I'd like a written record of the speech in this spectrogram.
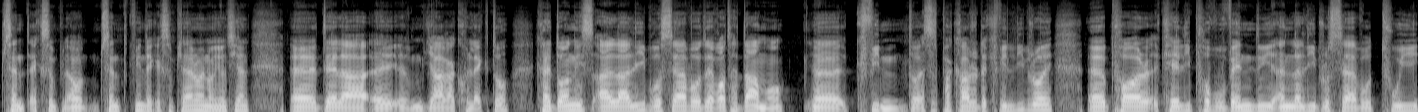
cent ekzemplar cent quindec exemplaro in aŭ äh, de la jara kolekto kai donis alla libro servo de Rotterdamo eh, quin. Do estas pakajo de quin libroj uh, äh, por ke li povu vendi en la libroservo tui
